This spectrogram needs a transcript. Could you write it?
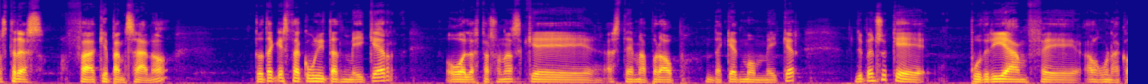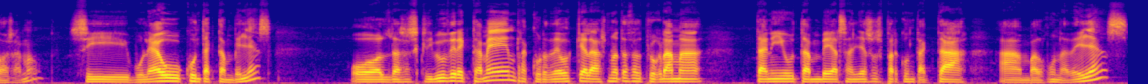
Ostres, fa què pensar, no? Tota aquesta comunitat maker o les persones que estem a prop d'aquest món maker, jo penso que podríem fer alguna cosa, no? Si voleu contactar amb elles, o les escriviu directament, recordeu que a les notes del programa teniu també els enllaços per contactar amb alguna d'elles,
